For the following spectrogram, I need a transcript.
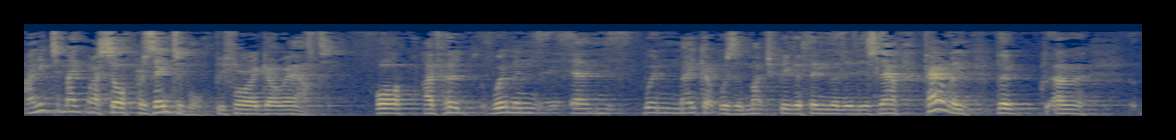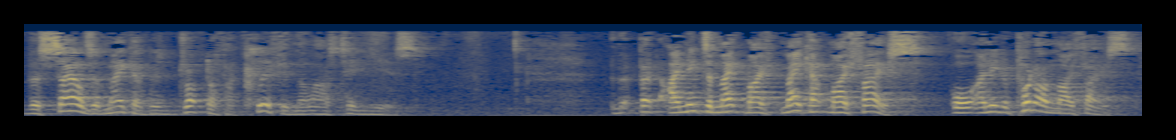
I need to make myself presentable before I go out. Or I've heard women, um, when makeup was a much bigger thing than it is now, apparently the, uh, the sales of makeup has dropped off a cliff in the last 10 years. But I need to make my, make up my face, or I need to put on my face.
